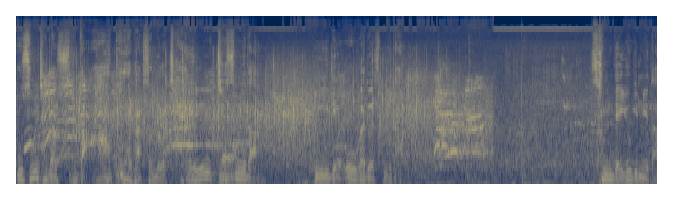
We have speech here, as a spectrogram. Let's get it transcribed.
우승을 수 있습니다. 아, 대각선으로 잘 쳤습니다. 2대 5가 되었습니다. 3대 6입니다.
